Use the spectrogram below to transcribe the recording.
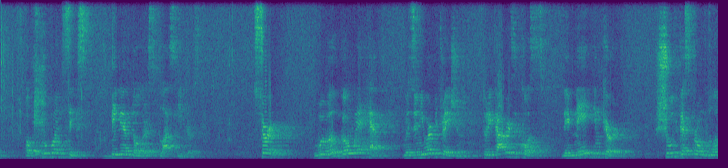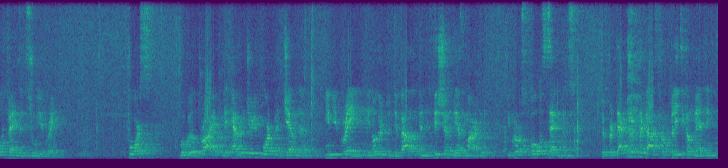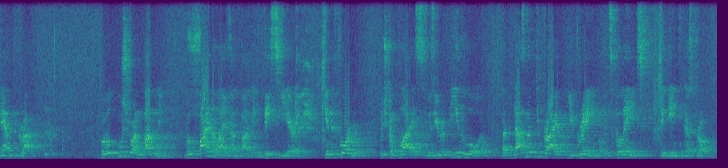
of $2.6 billion plus interest. Third, we will go ahead with the new arbitration to recover the costs they may incur should Gazprom block transit through Ukraine. Fourth, we will drive the energy reform agenda in Ukraine in order to develop an efficient gas market across all segments to protect the gas from political meddling and graft. We will push for unbundling. We'll finalize unbundling this year in a format which complies with European law but does not deprive Ukraine of its claims against Gazprom.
